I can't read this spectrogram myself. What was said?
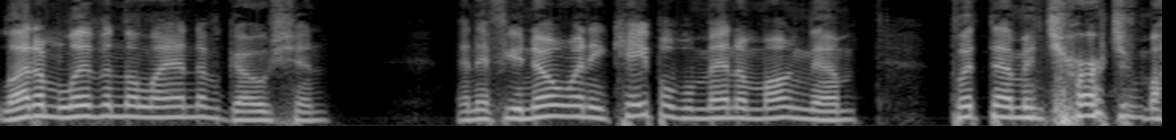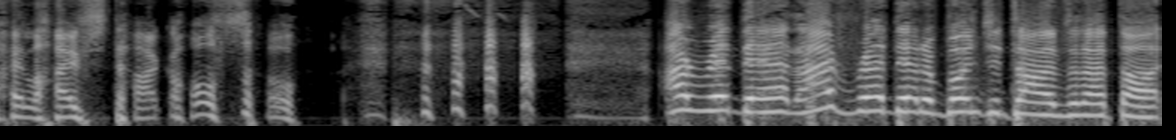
Let them live in the land of Goshen. And if you know any capable men among them, put them in charge of my livestock also. I read that. I've read that a bunch of times, and I thought,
